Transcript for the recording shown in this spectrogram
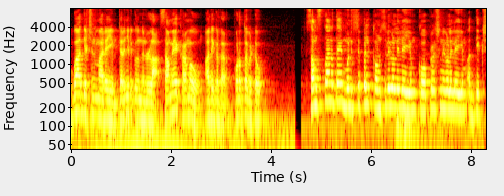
ഉപാധ്യക്ഷന്മാരെയും തെരഞ്ഞെടുക്കുന്നതിനുള്ള സമയക്രമവും അധികൃതർ പുറത്തുവിട്ടു. സംസ്ഥാനത്തെ മുനിസിപ്പൽ കൗൺസിലുകളിലെയും കോർപ്പറേഷനുകളിലെയും അധ്യക്ഷ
